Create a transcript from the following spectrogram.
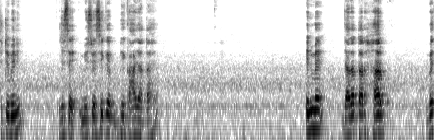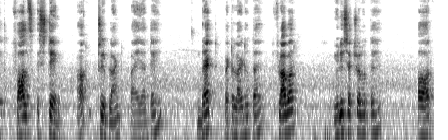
सिटीमिनी जिसे म्यूसेसी के भी कहा जाता है इनमें ज़्यादातर हर्ब विथ फॉल्स स्टेम और ट्री प्लांट पाए जाते हैं ब्रैक्ट पेटोलाइड होता है फ्लावर यूनिसेक्सुअल होते हैं और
